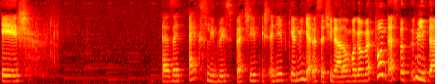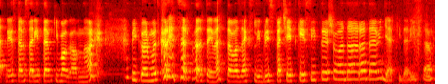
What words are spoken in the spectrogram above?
És... Ez egy Ex Libris pecsét, és egyébként mindjárt összecsinálom magam, mert pont ezt a mintát néztem szerintem ki magamnak mikor múltkor egyszer föltévettem az Ex Libris pecsét készítős oldalra, de mindjárt kiderítem.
